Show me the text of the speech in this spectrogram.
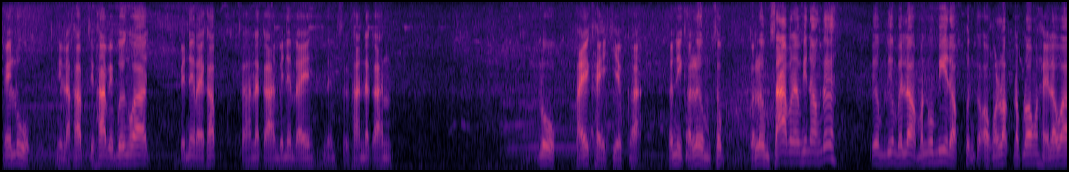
แม่ลูกนี่แหละครับจะพาไปเบิ่งว่าเป็นยังไงครับ สถานการณ์เป็นยังไงในสถานการณ์โรคภัยไข้เจ็บกะตอนนี้ก็เริ่มซบก็เริ่มซาไปแล้วพี่น้องเด้อ เริ่มเลื่อมไปแล้ว มันบ่มีดอกเพิ่นก็ออกมารับรับรองมาให้แล้วว่า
